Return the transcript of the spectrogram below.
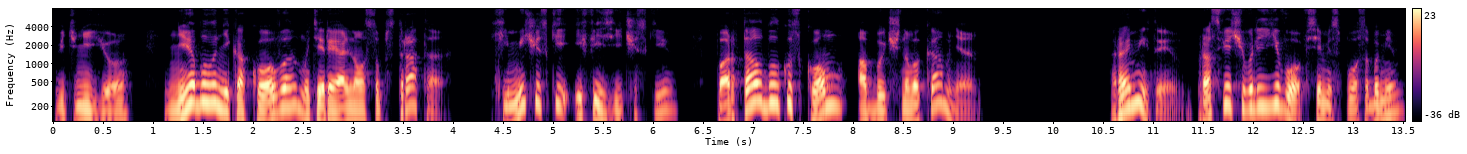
Ведь у нее не было никакого материального субстрата. Химически и физически портал был куском обычного камня. Рамиты просвечивали его всеми способами,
